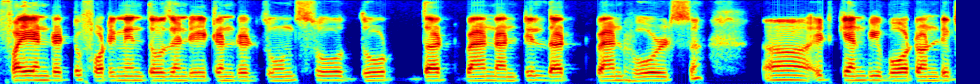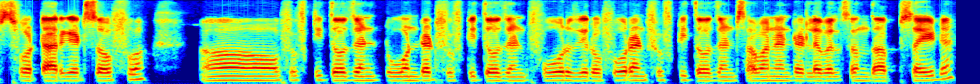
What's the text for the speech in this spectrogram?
500 to 49,800 zones. So though that band until that band holds, uh, it can be bought on dips for targets of uh, 50,200, 50,404 and 50,700 levels on the upside.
